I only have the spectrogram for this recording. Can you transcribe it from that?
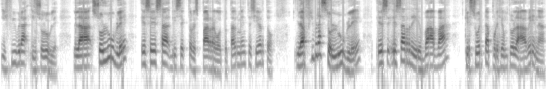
y fibra insoluble. La soluble es esa, dice Héctor Espárrago, totalmente cierto. La fibra soluble es esa rebaba que suelta, por ejemplo, la avena,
